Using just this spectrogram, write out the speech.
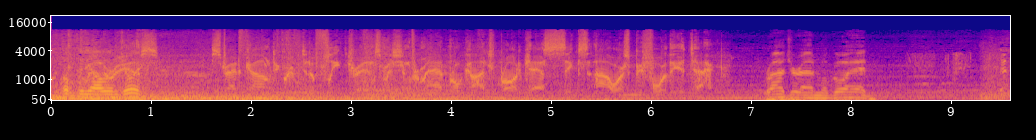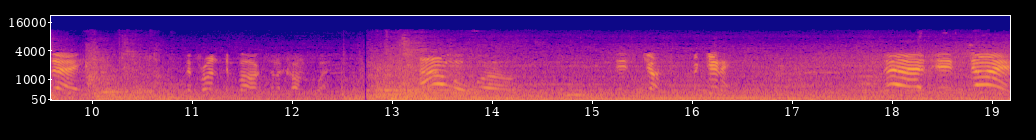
hopefully y'all enjoy. Stratcom decrypted a fleet transmission from Admiral Kotch broadcast six hours before the attack. Roger, Admiral. Go ahead. Today, the front embarks on a conquest. Our world is just beginning. Theirs is dying.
